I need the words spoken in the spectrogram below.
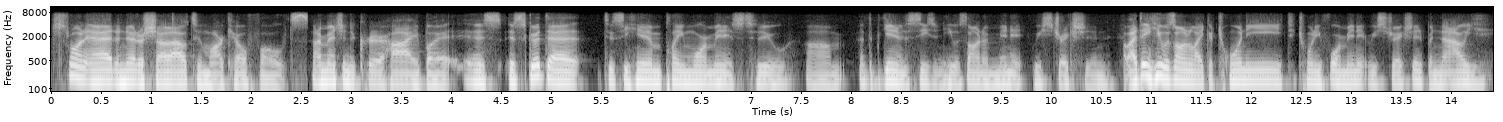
Just want to add another shout out to Markelle Fultz. I mentioned the career high, but it's it's good that to see him playing more minutes too. Um, at the beginning of the season, he was on a minute restriction. I think he was on like a 20 to 24 minute restriction, but now he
